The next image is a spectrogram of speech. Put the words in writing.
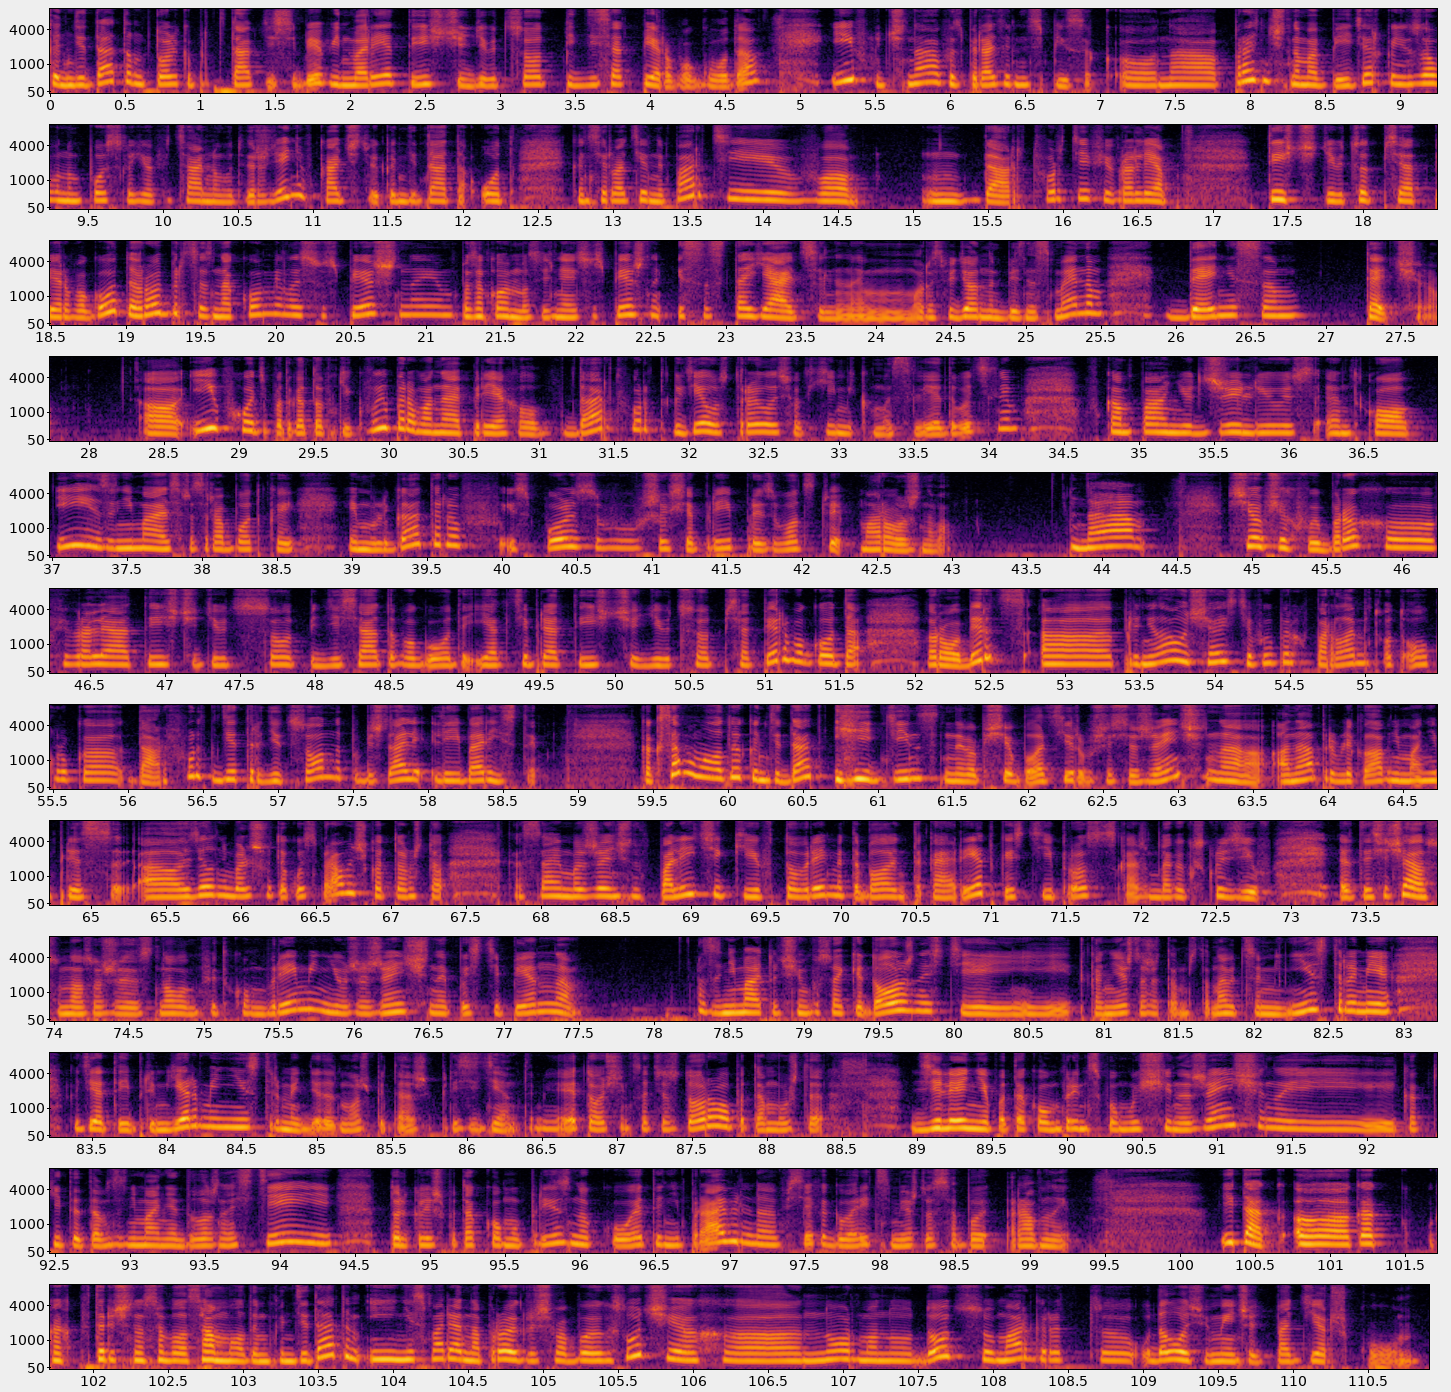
кандидатом только, представьте себе, в январе 1951 года и включена в избирательный список. Э, на праздничном обеде, организованном после ее официального утверждения в качестве кандидата от консервативной партии в Дартфорте в феврале 1951 года Робертс ознакомилась с успешным, познакомилась, извиняюсь, с успешным и состоятельным разведенным бизнесменом Деннисом Тэтчером. А, и в ходе подготовки к выборам она переехала в Дартфорд, где устроилась вот химиком-исследователем в компанию G. Lewis Co. и занимаясь разработкой эмульгаторов, использовавшихся при производстве мороженого. На всеобщих выборах э, февраля 1950 года и октября 1951 года Робертс э, приняла участие в выборах в парламент от округа Дарфорд, где традиционно побеждали лейбористы. Как самый молодой кандидат и единственная вообще баллотировавшаяся женщина, она привлекла внимание прессы. А, сделал небольшую такую справочку о том, что касаемо женщин в политике, в то время это была такая редкость и просто, скажем так, эксклюзив. Это сейчас у нас уже с новым витком времени, уже женщины постепенно занимают очень высокие должности и, конечно же, там становятся министрами, где-то и премьер-министрами, где-то, может быть, даже президентами. Это очень, кстати, здорово, потому что деление по такому принципу мужчины-женщины и какие-то там занимания должностей только лишь по такому признаку, это неправильно, все, как говорится, между собой равны. Итак, э, как как повторюсь, она была самым молодым кандидатом, и несмотря на проигрыш в обоих случаях, э, Норману Дотсу Маргарет э, удалось уменьшить поддержку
